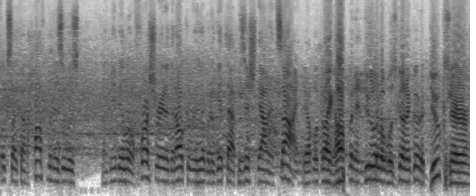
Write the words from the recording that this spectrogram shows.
Looks like on Huffman as it was uh, maybe a little frustrated that Elkert was able to get that position down inside. Yep, looked like Huffman and Doolittle was going to go to Dukes there.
